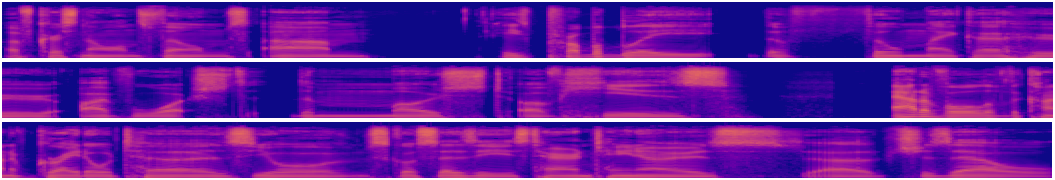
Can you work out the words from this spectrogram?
of Chris Nolan's films. Um, he's probably the filmmaker who I've watched the most of his. Out of all of the kind of great auteurs, your Scorsese's, Tarantino's, uh, Chazelle,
